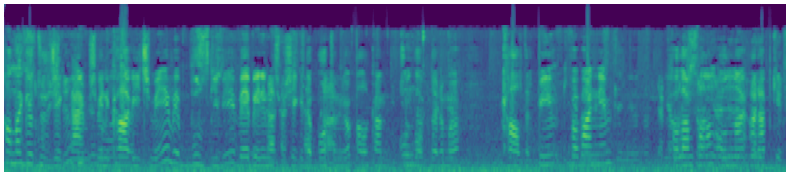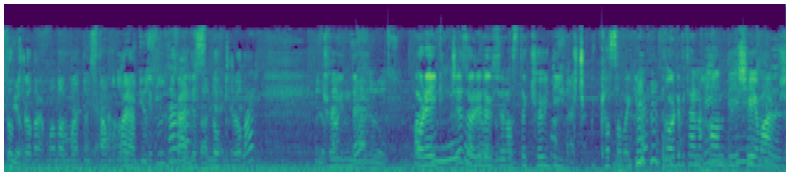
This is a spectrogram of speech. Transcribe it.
hana götüreceklermiş beni kahve içmeye ve buz gibi ve benim hiçbir şekilde botum yok. Alkan bütün botlarımı kaldır. Benim babaannem Ya falan falan onlar Arapgirt'te gitmiyor. oturuyorlar. Normalde İstanbul'da gidiyorsunuz ya, beldesinde oturuyorlar. Köyünde. Oraya gideceğiz. Oraya da. Aslında köy değil. Küçük bir kasaba gibi. Orada bir tane Han diye şey varmış.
